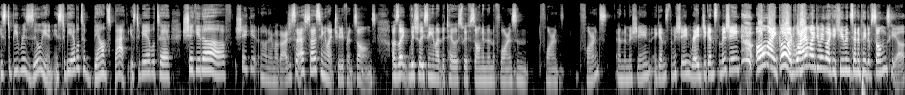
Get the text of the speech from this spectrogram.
is to be resilient, is to be able to bounce back, is to be able to shake it off, shake it. Oh no, my god! I just I started singing like two different songs. I was like literally singing like the Taylor Swift song and then the Florence and Florence Florence and the Machine against the Machine, Rage Against the Machine. Oh my god, why am I doing like a human centipede of songs here?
